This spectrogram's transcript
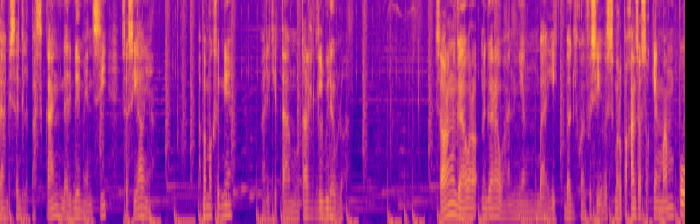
tak bisa dilepaskan dari dimensi sosialnya. Apa maksudnya? Mari kita mutar terlebih dahulu. Seorang negarawan yang baik bagi Confucius merupakan sosok yang mampu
